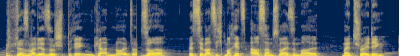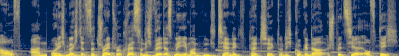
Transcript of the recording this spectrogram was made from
Dass man hier so springen kann, Leute? So, wisst ihr was? Ich mache jetzt ausnahmsweise mal mein Trading auf an. Und ich möchte jetzt eine Trade Request und ich will, dass mir jemand ein Titanic Pad schickt. Und ich gucke da speziell auf dich.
